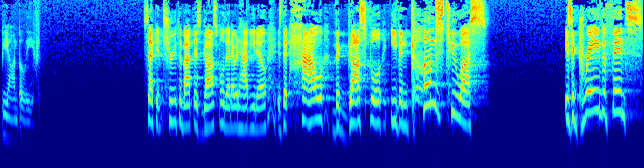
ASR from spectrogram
beyond belief. Second truth about this gospel that I would have you know is that how the gospel even comes to us is a grave offense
